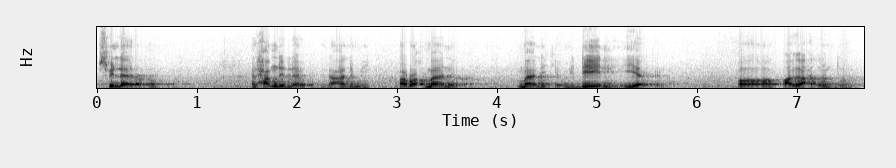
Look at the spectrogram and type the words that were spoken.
Bismillahirrahmanirrahim. Alhamdulillahirrahmanirrahim. Ar-Rahmanirrahim. Malik yawmiddin. Iyaka. Oh, parah tuan-tuan.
